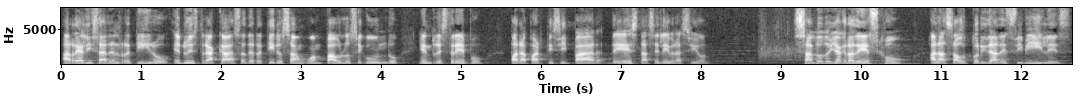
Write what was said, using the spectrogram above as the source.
a realizar el retiro en nuestra casa de retiro San Juan Pablo II en Restrepo para participar de esta celebración. Saludo y agradezco a las autoridades civiles,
